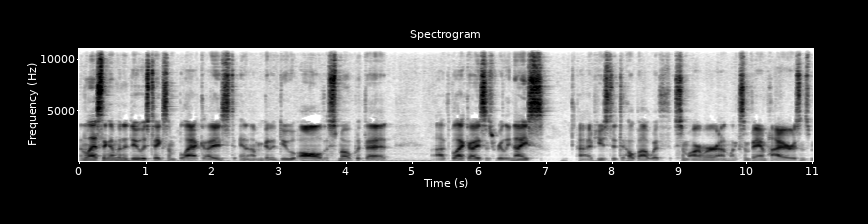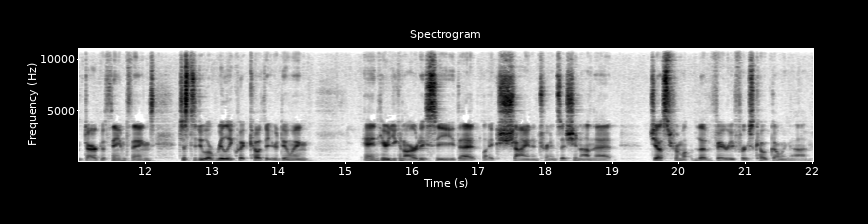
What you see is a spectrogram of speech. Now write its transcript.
And the last thing I'm going to do is take some black iced and I'm going to do all the smoke with that. Uh, the black ice is really nice. Uh, I've used it to help out with some armor on like some vampires and some darker themed things, just to do a really quick coat that you're doing. And here you can already see that like shine and transition on that just from the very first coat going on.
